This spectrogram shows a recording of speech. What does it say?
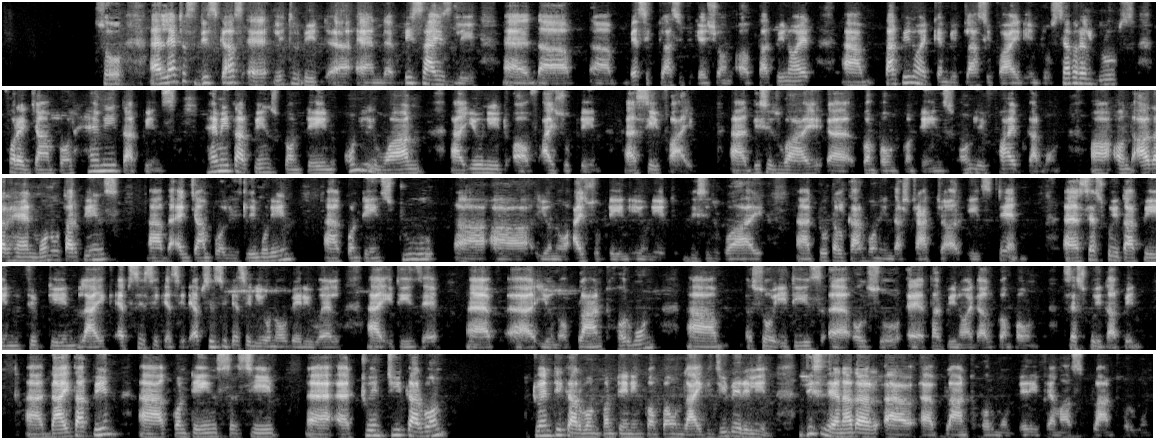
So let us discuss a little bit and precisely the uh, basic classification of terpenoid. Um, terpenoid can be classified into several groups. For example, hemiterpenes. Hemiterpenes contain only one uh, unit of isoprene, uh, C5. Uh, this is why uh, compound contains only five carbon. Uh, on the other hand, monoterpenes, the example is limonene, contains two you know, isoprene unit. This is why uh, total carbon in the structure is 10. Uh, sesquiterpene 15 like abscisic acid. Abscisic acid you know very well. Uh, it is a you know, plant hormone. Um, so it is also a terpenoidal compound, sesquiterpene. Uh, diterpene uh, contains C, uh, 20 carbon 20 carbon containing compound like gibberellin. This is another uh, uh, plant hormone, very famous plant hormone.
